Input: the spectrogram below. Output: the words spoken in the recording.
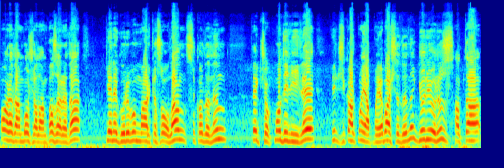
oradan boşalan pazara da gene grubun markası olan Skoda'nın pek çok modeliyle bir çıkartma yapmaya başladığını görüyoruz. Hatta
